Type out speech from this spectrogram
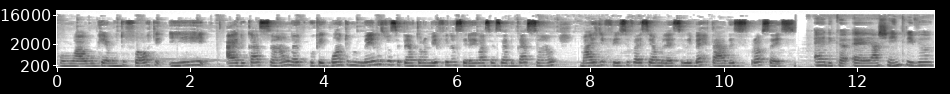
como algo que é muito forte. E a educação, né? Porque quanto menos você tem autonomia financeira e o acesso à educação, mais difícil vai ser a mulher se libertar desses processos. Érica, é, achei incrível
